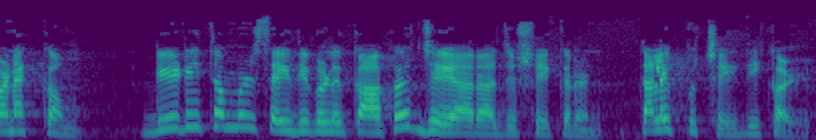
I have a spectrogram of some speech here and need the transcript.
வணக்கம். டிடி தமிழ் செய்திகளுக்காக ஜெயா ராஜசேகரன். தலைப்புச் செய்திகள்.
